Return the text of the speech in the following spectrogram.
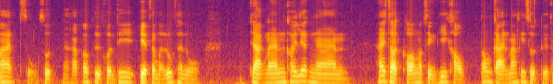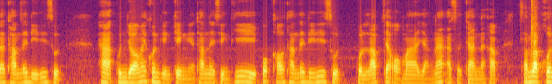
มารถสูงสุดนะครับ ก็คือคนที่เปรียบเสมือนลูกธนู จากนั้นค่อยเลือกงานให้สอดคล้องกับสิ่งที่เขาต้องการมากที่สุด หรือถ้าทำได้ดีที่สุด หากคุณยอมให้คนเก่งๆเนี่ยทำในสิ่งที่พวกเขาทำได้ดีที่สุด ผลลัพธ์จะออกมาอย่างน่าอัศจรรย์นะครับสำหรับคน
